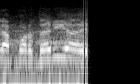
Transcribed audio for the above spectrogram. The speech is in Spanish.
la portería de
